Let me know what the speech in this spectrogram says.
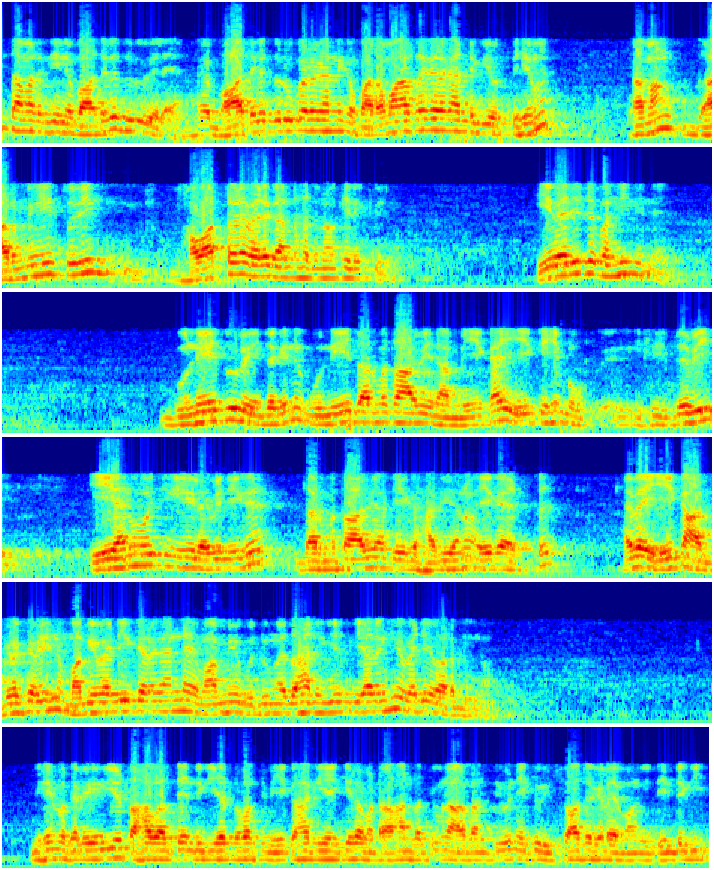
තමයි තියෙන බාධක දුරු වෙලා යනවා. හැබැයි බාධක දුරු කරගන්න එක පරමාර්ථ කරගන්න ගියොත් එහෙම තමන් ධර්මයේ තුලින් පවත්තර වැඩ ගන්න හදනවා කෙනෙක් වෙනවා. ඒ වැඩිට බහින්නේ නැහැ. ගුණේ තුල ඉඳගෙන ගුණේ ධර්මතාවය නම් මේකයි ඒක එහෙම සිද්ධ වෙයි. ඒ අනුව ඉතින් ඒ ලැබෙන එක ධර්මතාවයක් ඒක හරියනවා ඒක ඇත්ත. හැබැයි ඒක අග්‍ර කරගෙන මගේ වැඩේ කරගන්නයි මම මේ බුදුන් අදහන කියන කියන එක වැඩේ වරදිනවා. මෙහෙම කරගෙන ගියොත් අහවල් දෙන්න ගියත් පස්සේ මේක හරියයි කියලා මට අහන්න තිබුණා ආරංචි තිබුණා ඒක විශ්වාස කළා මම ඉතින්ද ගිහින්.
